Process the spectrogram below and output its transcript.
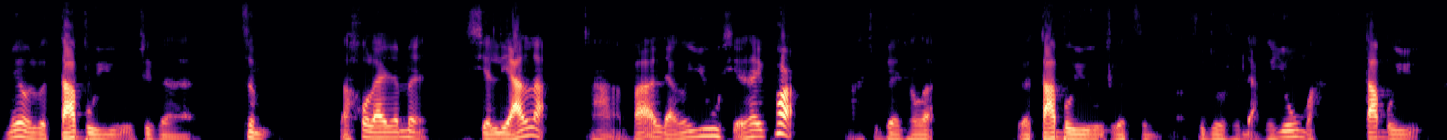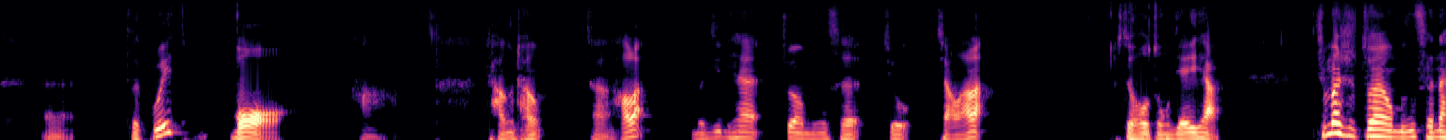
没有这个 W 这个字母，那后来人们写连了啊，把两个 U 写在一块儿啊，就变成了这个 W 这个字母了，所以就是两个 U 嘛，W，呃，The Great Wall 啊，长城啊，好了，我们今天重要名词就讲完了，最后总结一下，什么是专有名词呢？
